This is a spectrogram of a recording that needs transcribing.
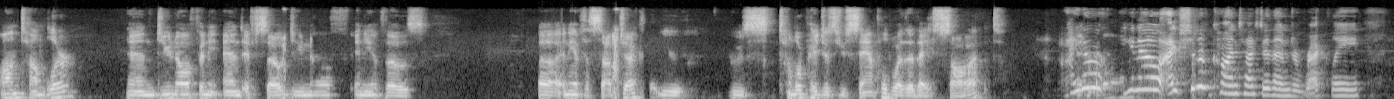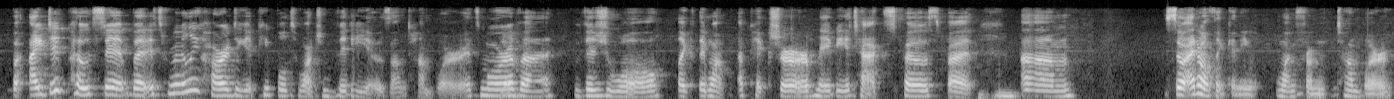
on Tumblr? And do you know if any and if so, do you know if any of those uh, any of the subjects that you whose Tumblr pages you sampled whether they saw it? I don't, you know, I should have contacted them directly, but I did post it, but it's really hard to get people to watch videos on Tumblr. It's more Yeah. of a visual, like they want a picture, maybe a text post, but Mhm. Um, so I don't think anyone from Tumblr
